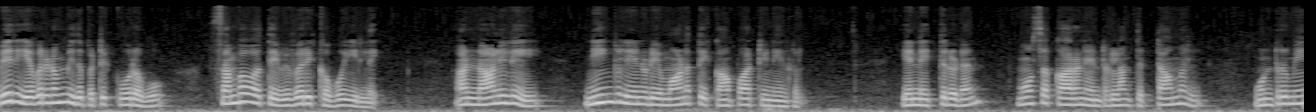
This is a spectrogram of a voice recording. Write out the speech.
வேறு எவரிடம் இது பற்றி கூறவோ சம்பவத்தை விவரிக்கவோ இல்லை. அந்நாளிலே நீங்கள் என்னுடைய மானத்தை காப்பாற்றினீர்கள். என்னை திருடன் மோசக்காரன் என்றெல்லாம் திட்டாமல் ஒன்றுமே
